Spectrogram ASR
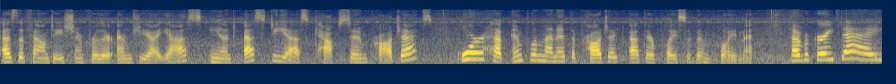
as the foundation for their MGIS and SDS capstone projects or have implemented the project at their place of employment. Have a great day!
